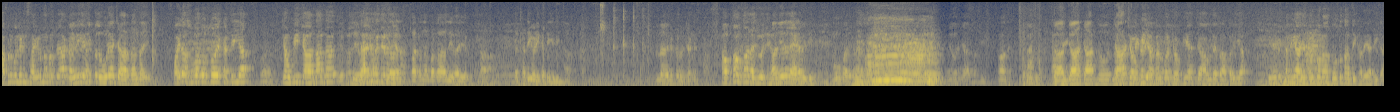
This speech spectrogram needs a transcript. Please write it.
ਆਪਣੇ ਕੋਲ ਜਿਹੜੀ ਸੈਕਿੰਡ ਨੰਬਰ ਤੇ ਆ ਕਰਨੀ ਆ ਜੀ ਪਲੂਣ ਆ ਚਾਰ ਦੰਦ ਆ ਜੀ। ਪਹਿਲਾ ਸੂਆ ਦੋਸਤੋ ਇਹ ਕੱਟੀ ਆ। ਚੌਕੀ ਚਾਰ ਦੰਦ। ਲੈ ਜੂ ਕਿਤੇ ਨਾ ਨਾ। ਬਟਨ ਨੰਬਰ ਦਾ ਲੇਵਾ ਜੀ। ਹਾਂ। ਤੇ ਠੱਡੀ ਬੜੀ ਕੱਟੀ ਵੀ। ਲੈ ਜੀ ਕਰੋ ਚੈੱਕ ਹਫਤਾ ਹਫਤਾ ਲੈ ਜੂ ਜੀ ਹਾਂਜੀ ਇਹਨੇ ਲੈਣਾ ਵੀ ਜੀ। ਮੂੰਹ ਫੜ ਜੋਰ ਚਾਰ ਦੰਦ ਜੀ ਆ ਦੇ ਚਾਰ ਚਾਰ ਚਾਰ ਦੋ ਚਾਰ ਚੌਕੀ ਆ। ਬਿਲਕੁਲ ਚੌਕੀ ਆ ਚਾਕ ਦੇ ਬਰਾਬਰ ਹੀ ਆ। ਇਹ ਵੀ ਕੰਨੀਆਂ ਅਜੇ ਬਿਲਕੁਲ ਦੁੱਧ ਦੰਦ ਹੀ ਖੜੇ ਆ ਠੀਕ ਆ।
